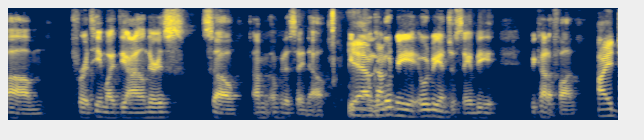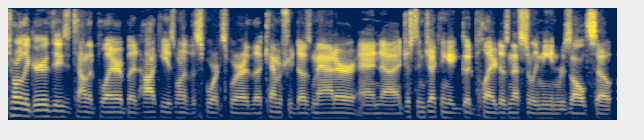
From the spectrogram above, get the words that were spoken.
um, for a team like the Islanders. So I'm I'm gonna say no. Yeah, it would be it would be interesting. It'd be be kind of fun. I totally agree with you. He's a talented player, but hockey is one of the sports where the chemistry does matter, and uh, just injecting a good player doesn't necessarily mean results. So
